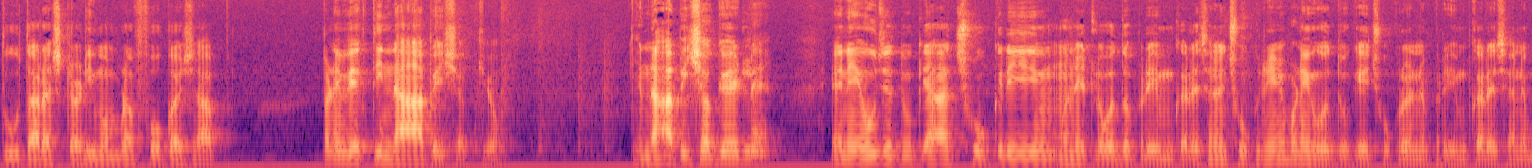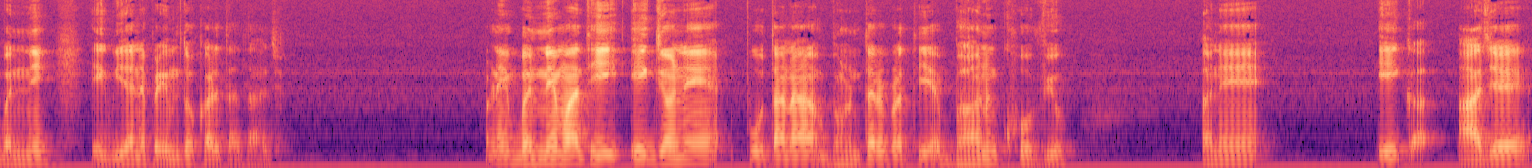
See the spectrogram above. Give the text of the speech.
તું તારા સ્ટડીમાં પણ ફોકસ આપ. પણ એ વ્યક્તિ ના આપી શક્યો. ના આપી શક્યો એટલે એને એવું જ હતું કે આ છોકરી મને એટલો બધો પ્રેમ કરે છે. અને છોકરીને પણ એવું હતું કે એ છોકરો એને પ્રેમ કરે છે અને બંને એકબીજાને પ્રેમ તો કરતા હતા જ. પણ એ બંનેમાંથી એક જણે પોતાના ભણતર પ્રત્યે ભાન ખોવ્યું અને એક આજે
